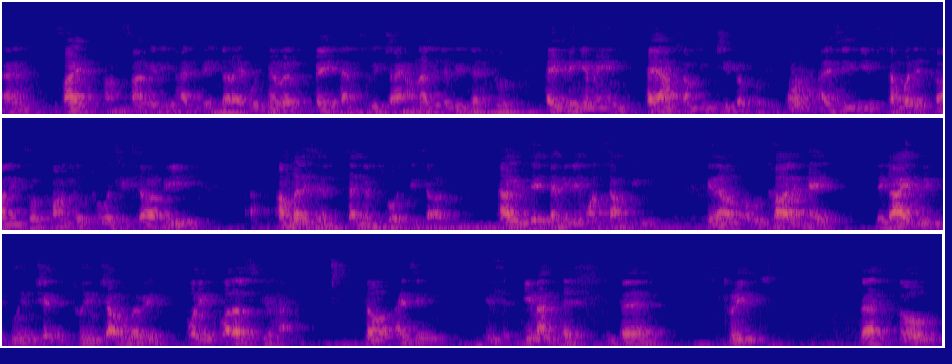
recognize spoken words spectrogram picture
and fight on family has been that I would never bait and switch. I, am not in the business to, hey, bring him in, hey, I have something cheaper for you. I think if somebody is calling for Consew 206 RB, I'm gonna send, send them 206 RB. Now, if they tell me they want something, you know, I would call them, hey, the guy doing two inch, two inch of webbing, what, what else do you have? So I think it's give and take. It's a street that go,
